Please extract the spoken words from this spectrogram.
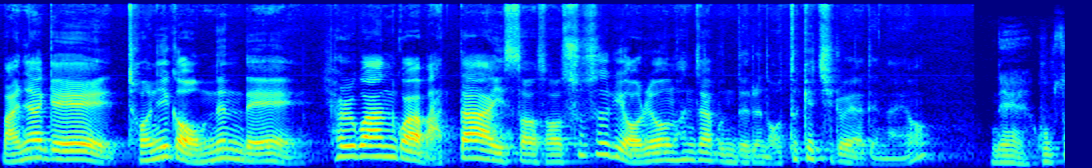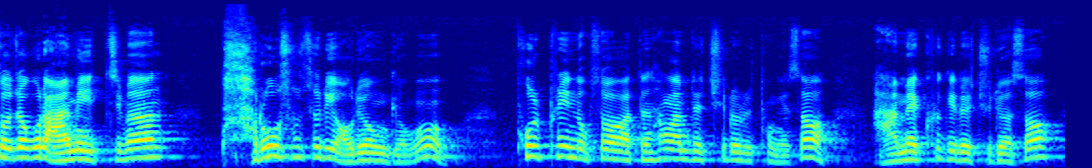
만약에 전이가 없는데 혈관과 맞닿아 있어서 수술이 어려운 환자분들은 어떻게 치료해야 되나요? 네, 국소적으로 암이 있지만 바로 수술이 어려운 경우 폴프리녹스와 같은 항암제 치료를 통해서 암의 크기를 줄여서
